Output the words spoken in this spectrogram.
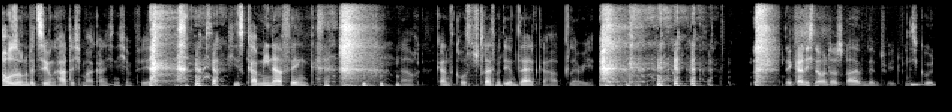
Oh, so eine Beziehung hatte ich mal, kann ich nicht empfehlen. ja. Hieß Kamina Fink. auch ganz großen Stress mit ihrem Dad gehabt, Larry. den kann ich nur unterschreiben, den Tweet. Finde ich gut.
